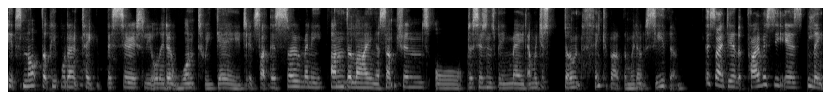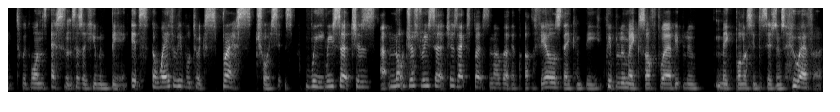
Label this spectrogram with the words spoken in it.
It's not that people don't take this seriously or they don't want to engage. It's like there's so many underlying assumptions or decisions being made and we just don't think about them. We don't see them this idea that privacy is linked with one's essence as a human being. It's a way for people to express choices. We researchers, uh, not just researchers, experts in other, other fields, they can be people who make software, people who make policy decisions, whoever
